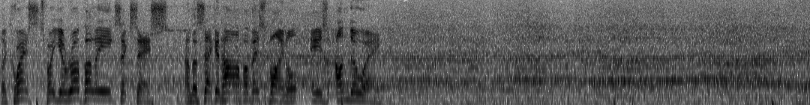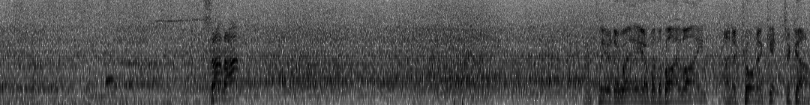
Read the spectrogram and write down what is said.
The quest for Europa League success. And the second half of this final is underway. Salah. And cleared away over the byline and a corner kick to come.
